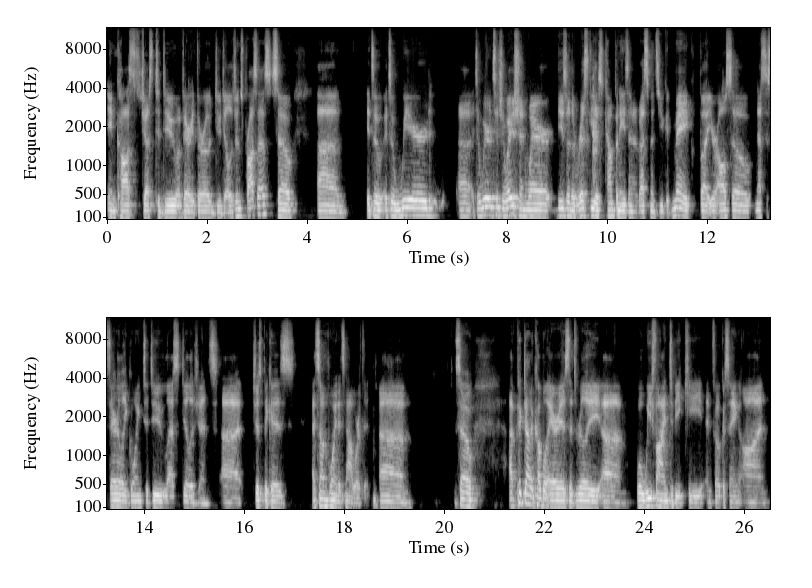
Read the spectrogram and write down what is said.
in costs just to do a very thorough due diligence process. So um, it's a it's a weird uh, it's a weird situation where these are the riskiest companies and investments you could make, but you're also necessarily going to do less diligence uh, just because at some point it's not worth it. Um, so I've picked out a couple areas that's really um, what we find to be key in focusing on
